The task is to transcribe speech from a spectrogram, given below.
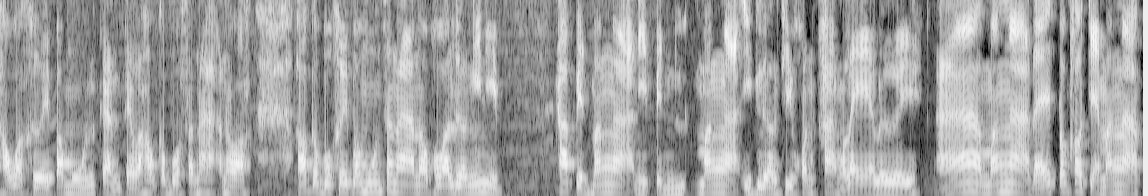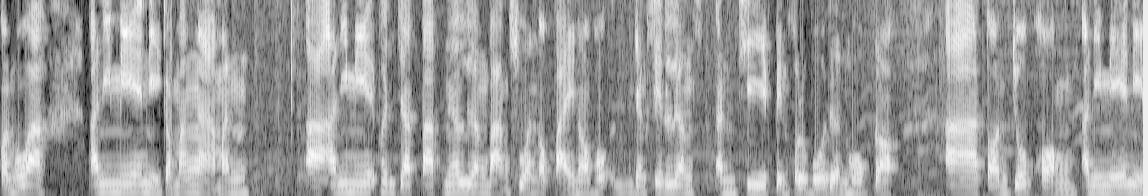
เขาก็เคยประมูลกัน แต่ว่าเขาก็บ่ชนะเนาะเขาก็บ่เคยประมูลชนะเนาะเพราะว่าเรื่องนี้นี่ ถ้าเป็นมังงะนี่เป็นมังงะอีกเรื่องที่ค่อนข้างแลเลยอ่ามังงะได้ต้องเข้าใจมังงะก่อนเพราะว่าอนิเมะนี่กับมังงะมันอ่าอนิเมะเพิ่นจะตัดเนื้อเรื่องบางส่วนออกไปเนาะเพราะย่างเช่นเรื่องอันที่เป็นโคโลโบเดือนหกเนาะอ่าตอนจบของอนิเมะนี่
